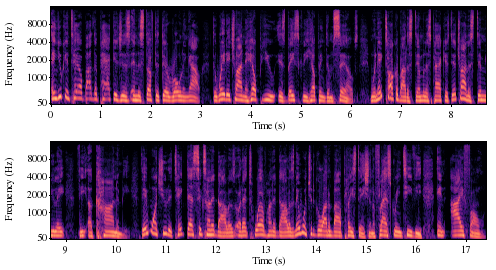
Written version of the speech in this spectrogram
And you can tell by the packages and the stuff that they're rolling out, the way they're trying to help you is basically helping themselves. When they talk about a stimulus package, they're trying to stimulate the economy. They want you to take that $600 or that $1,200 and they want you to go out and buy a PlayStation, a flat screen TV, an iPhone.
